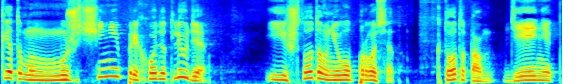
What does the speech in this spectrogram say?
К этому мужчине приходят люди и что-то у него просят. Кто-то там денег.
